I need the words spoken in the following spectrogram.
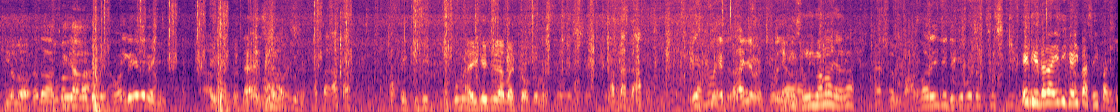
কি হলো? কিছু আবার ডকুমেন্ট শরীর ভালো আছে দাদা? বারবার এই যে ডেকে পাঠাচ্ছিস কি? এইদিকে দাদা এইদিকে এই পাশে এই পাশে।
